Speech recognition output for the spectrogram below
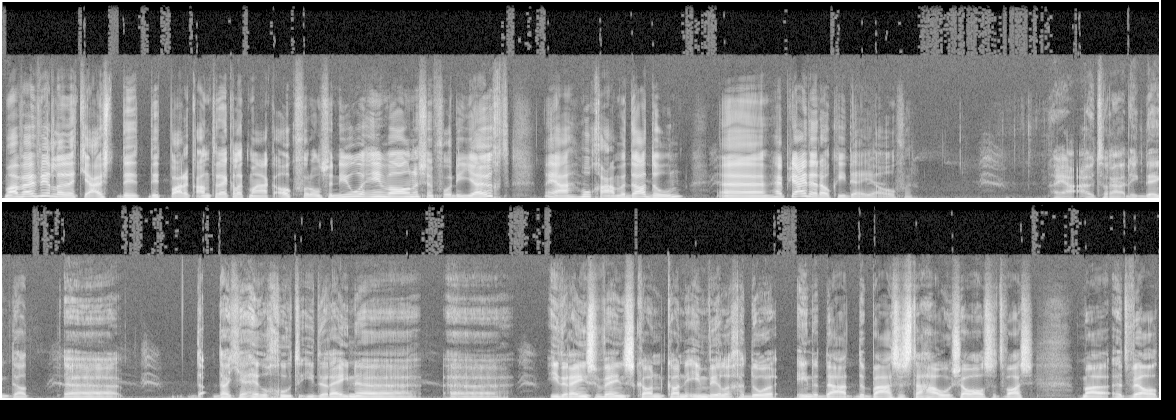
Maar wij willen het juist, dit, dit park aantrekkelijk maken. Ook voor onze nieuwe inwoners en voor de jeugd. Nou ja, hoe gaan we dat doen? Uh, heb jij daar ook ideeën over? Nou ja, uiteraard. Ik denk dat, uh, dat je heel goed iedereen... Uh, iedereen's wens kan, kan inwilligen door inderdaad de basis te houden zoals het was. Maar het wel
